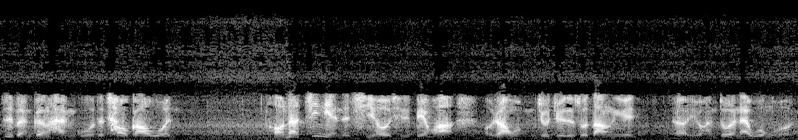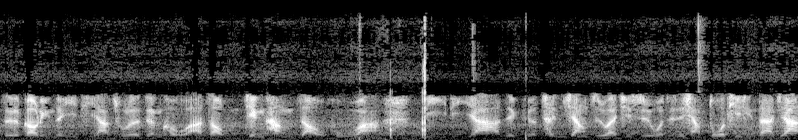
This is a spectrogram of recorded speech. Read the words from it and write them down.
日本跟韩国的超高温。好、哦，那今年的气候其实变化，让我们就觉得说，当因为呃有很多人来问我这个高龄的议题啊，除了人口啊、照健康照护啊、地理啊、这个城乡之外，其实我只是想多提醒大家，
